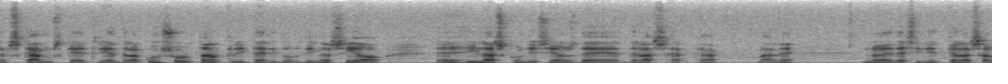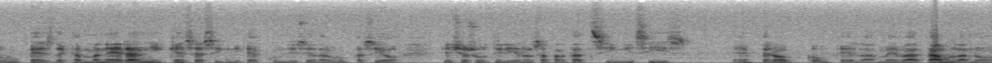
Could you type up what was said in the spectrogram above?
els camps que he triat de la consulta el criteri d'ordinació eh, i les condicions de, de la cerca vale? no he decidit que les agrupés de cap manera ni que s'assigni cap condició d'agrupació que això sortiria en els apartats 5 i 6 eh? però com que la meva taula no,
